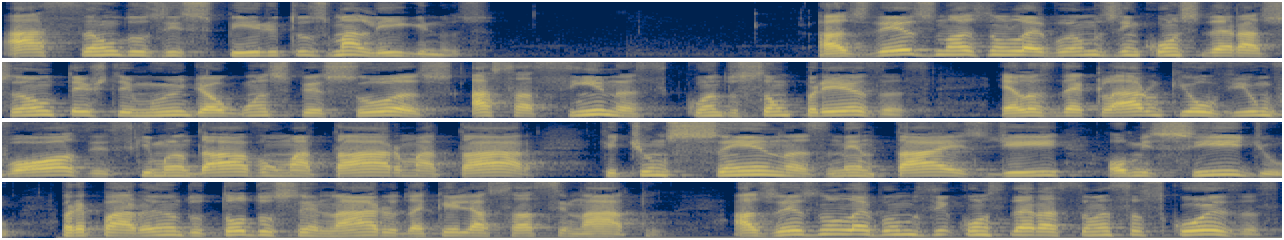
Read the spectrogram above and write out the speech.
à ação dos espíritos malignos. Às vezes nós não levamos em consideração o testemunho de algumas pessoas assassinas quando são presas. Elas declaram que ouviam vozes que mandavam matar, matar, que tinham cenas mentais de homicídio, preparando todo o cenário daquele assassinato. Às vezes não levamos em consideração essas coisas,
